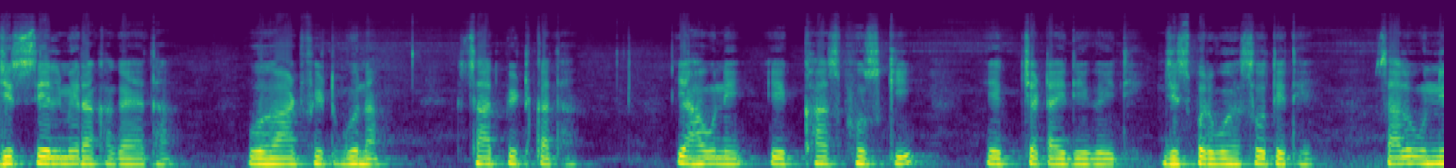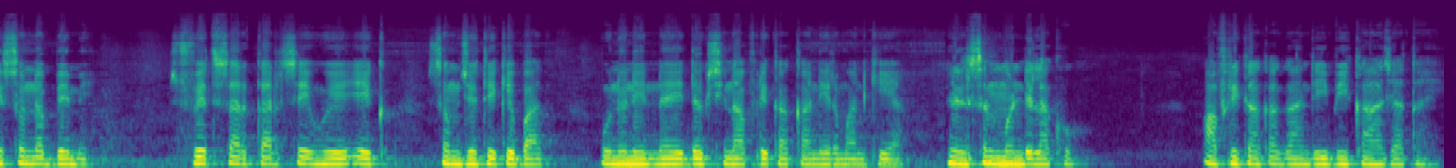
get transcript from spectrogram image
जिस सेल में रखा गया था, वह आठ फीट गुना, सात फीट का था। यहाँ उन्हें एक खास फूस की एक चटाई दी गई थी, जिस पर वह सोते थे। साल 1990 में श्वेत सरकार से हुए एक समझौते के बाद उन्होंने नए दक्षिण अफ्रीका का निर्माण किया। नेल्सन मंडेला को अफ्रीका का गांधी भी कहा जाता है।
